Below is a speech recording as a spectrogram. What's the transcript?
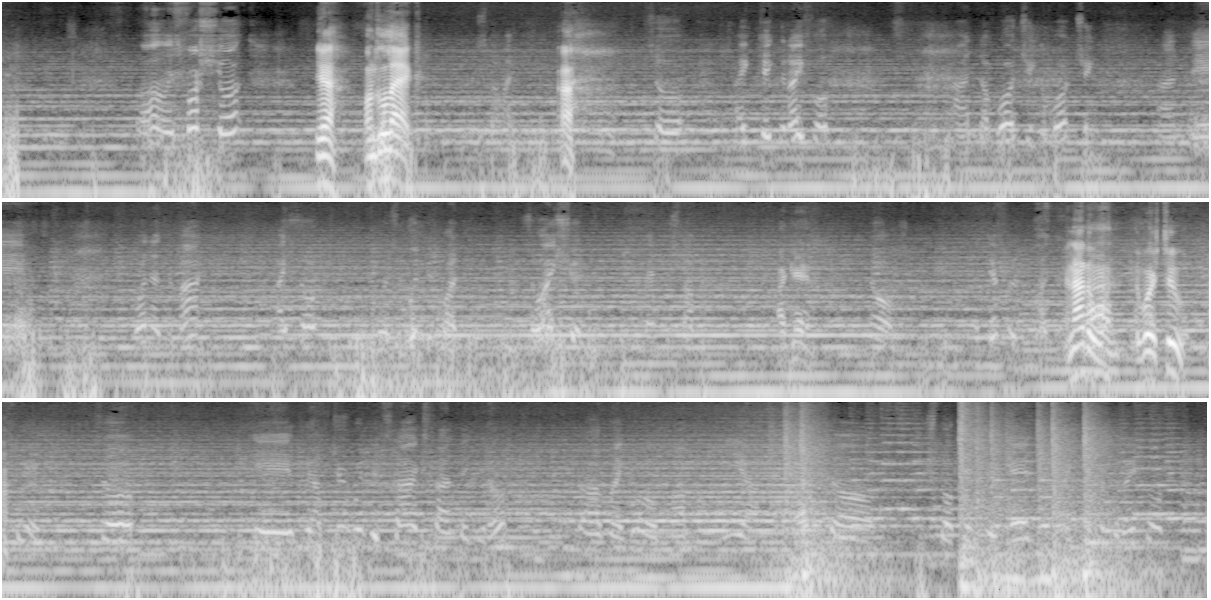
Well, his first shot, Yeah, on the leg. stomach. Ah, So I take the rifle and I'm watching, I'm watching, and uh, one at the back I thought it was a wounded one. So I shoot at the stomach. Again. No, a different one. another Ah. one. There were two. So uh, we have two wounded stags standing, you know. So I'm like, oh, mamma mia. So stop into again, I pick up the rifle,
